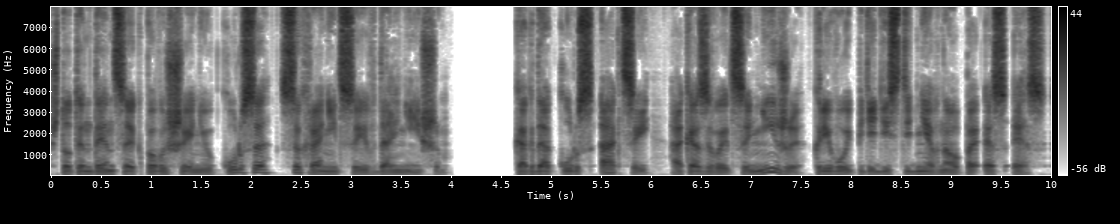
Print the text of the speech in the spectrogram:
что тенденция к повышению курса сохранится и в дальнейшем. Когда курс акций оказывается ниже кривой 50-дневного ПСС,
